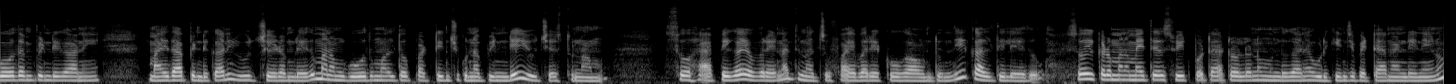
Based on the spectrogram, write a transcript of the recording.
గోధుమ పిండి కానీ మైదా పిండి కానీ యూజ్ చేయడం లేదు. మనం గోధుమలతో పట్టించుకున్న పిండే యూజ్ చేస్తున్నాము. సో హ్యాపీగా ఎవరైనా తినొచ్చు. ఫైబర్ ఎక్కువగా ఉంటుంది కల్తీ లేదు. సో ఇక్కడ మనమైతే స్వీట్ పొటాటోలను ముందుగానే ఉడికించి పెట్టానండి నేను.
